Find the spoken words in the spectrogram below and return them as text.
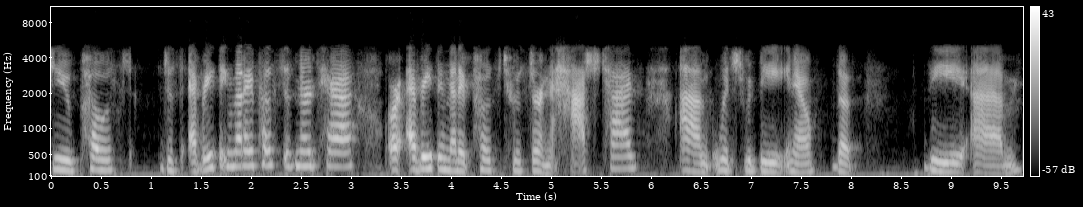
to post just everything that I post as NerdTara or everything that I post to a certain hashtag, um, which would be, you know, the the um,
